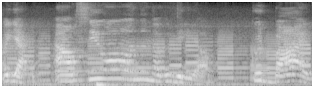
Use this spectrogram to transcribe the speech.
But yeah, I'll see you all in another video. Goodbye.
